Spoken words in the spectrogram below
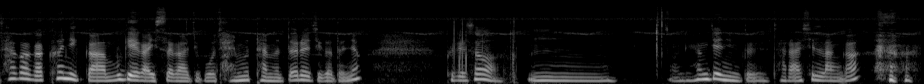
사과가 크니까 무게가 있어가지고 잘못하면 떨어지거든요. 그래서 음, 우리 형제님들 잘 아실란가?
